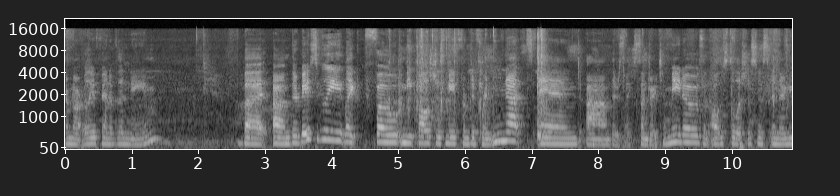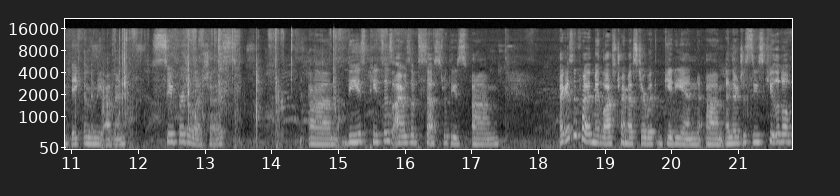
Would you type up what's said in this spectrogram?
I'm not really a fan of the name, but um, they're basically like faux meatballs just made from different nuts and um, there's like sun-dried tomatoes and all this deliciousness in there. You bake them in the oven. Super delicious. Um, these pizzas, I was obsessed with these. Um, I guess it's probably my last trimester with Gideon, um, and they're just these cute little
